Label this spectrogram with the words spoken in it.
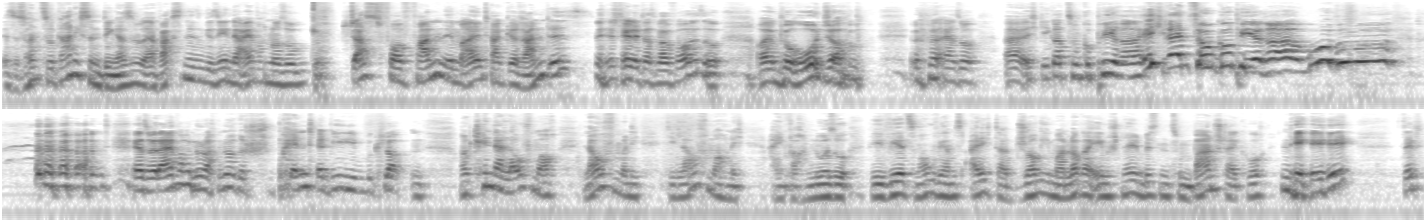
es ist sonst so gar nicht so ein Ding. Hast du einen Erwachsenen gesehen, der einfach nur so just for fun im Alltag gerannt ist? Stell dir das mal vor, so euer Bürojob. Also, äh, ich gehe gerade zum Kopierer. Ich renn zum Kopierer. Wuhu. und es wird einfach nur nur gesprentet wie die Bekloppten. Und Kinder laufen auch, laufen, die, die laufen auch nicht einfach nur so, wie wir jetzt, oh, wir haben es eilig, da jogge mal locker eben schnell ein bisschen zum Bahnsteig hoch. Nee, selbst,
